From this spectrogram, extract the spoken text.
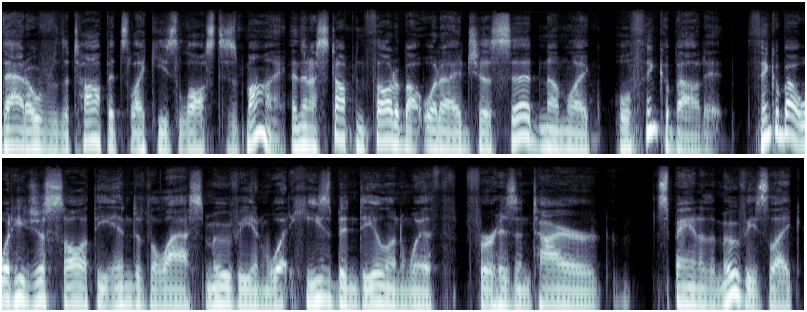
that over the top? It's like he's lost his mind. And then I stopped and thought about what I had just said, and I'm like, well, think about it. Think about what he just saw at the end of the last movie and what he's been dealing with for his entire span of the movies. Like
